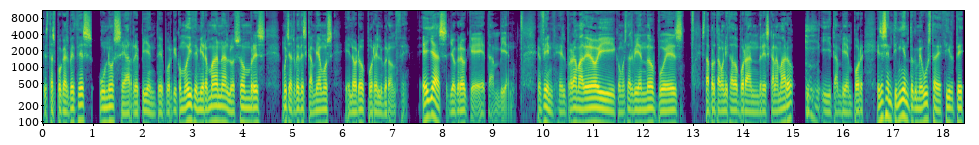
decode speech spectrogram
de estas pocas veces uno se arrepiente, porque como dice mi hermana, los hombres muchas veces cambiamos el oro por el bronce. Ellas yo creo que también. En fin, el programa de hoy, como estás viendo, pues está protagonizado por Andrés Calamaro y también por ese sentimiento que me gusta decirte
